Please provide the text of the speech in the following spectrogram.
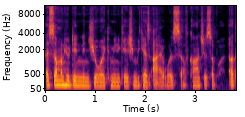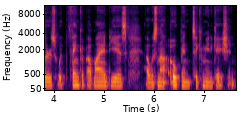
As someone who didn't enjoy communication because I was self conscious of what others would think about my ideas, I was not open to communication.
